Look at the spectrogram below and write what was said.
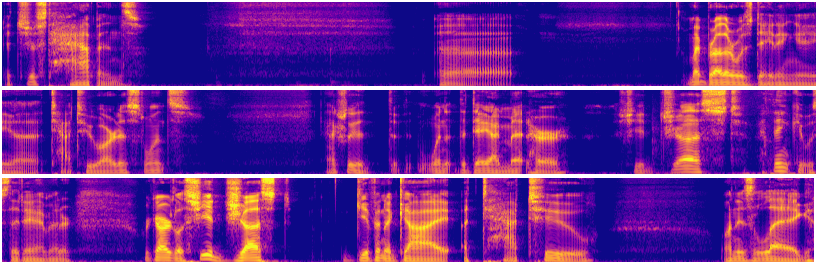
It just happens. Uh my brother was dating a uh, tattoo artist once. Actually, the, when the day I met her, she had just I think it was the day I met her. Regardless, she had just given a guy a tattoo on his leg.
